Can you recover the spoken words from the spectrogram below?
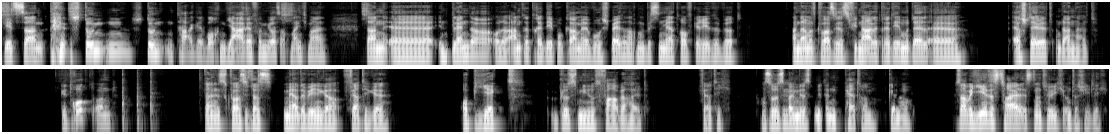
geht's dann Stunden, Stunden, Tage, Wochen, Jahre von mir aus auch manchmal dann äh, in Blender oder andere 3D-Programme, wo später noch ein bisschen mehr drauf geredet wird. Und dann wird quasi das finale 3D-Modell äh, erstellt und dann halt gedruckt und dann ist quasi das mehr oder weniger fertige Objekt plus minus Farbe halt fertig. Und so ist bei Mhm. mir das mit den Pattern, genau. Ist aber jedes Teil ist natürlich unterschiedlich.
